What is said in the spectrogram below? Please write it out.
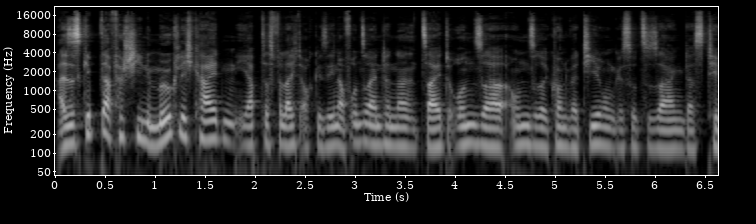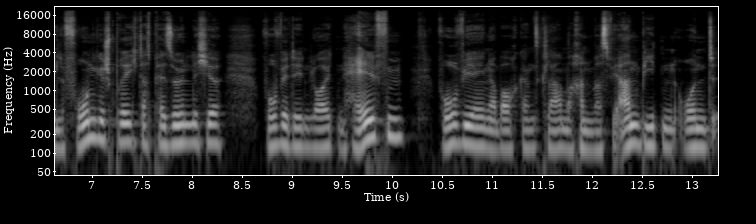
Also es gibt da verschiedene Möglichkeiten. Ihr habt das vielleicht auch gesehen auf unserer Internetseite. Unser, unsere Konvertierung ist sozusagen das Telefongespräch, das persönliche, wo wir den Leuten helfen, wo wir ihnen aber auch ganz klar machen, was wir anbieten und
